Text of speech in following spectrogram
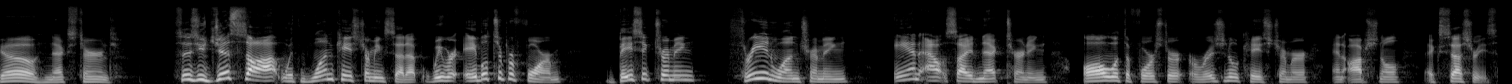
Go, neck turned. So as you just saw, with one case trimming setup, we were able to perform basic trimming, three-in-one trimming, and outside neck turning, all with the Forster original case trimmer and optional accessories.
